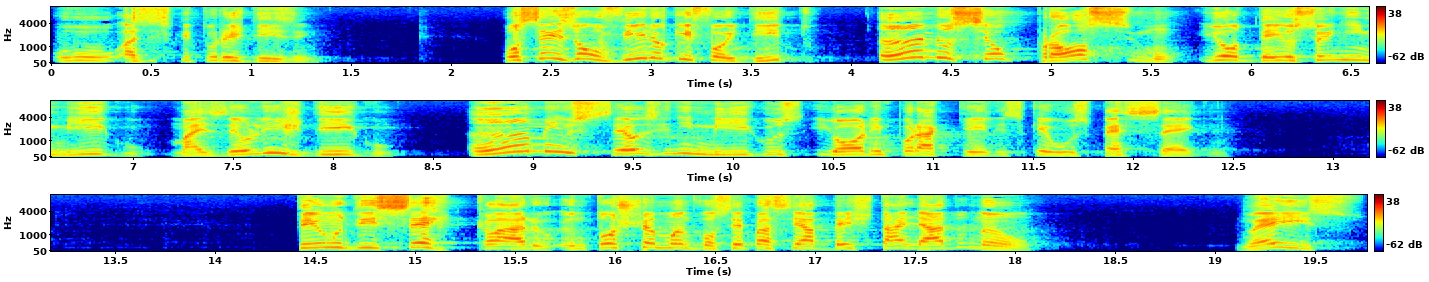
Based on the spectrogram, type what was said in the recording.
o, as Escrituras dizem. Vocês ouviram o que foi dito? Ame o seu próximo e odeie o seu inimigo, mas eu lhes digo: amem os seus inimigos e orem por aqueles que os perseguem. Tenho de ser claro, eu não estou chamando você para ser abestalhado, não. Não é isso.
